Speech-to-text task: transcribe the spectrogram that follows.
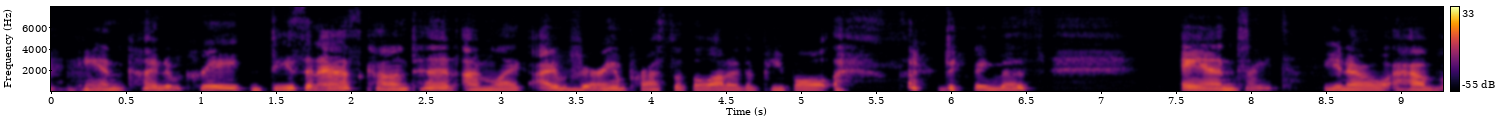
and kind of create decent ass content i'm like i'm very impressed with a lot of the people that are doing this and right? you know, have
